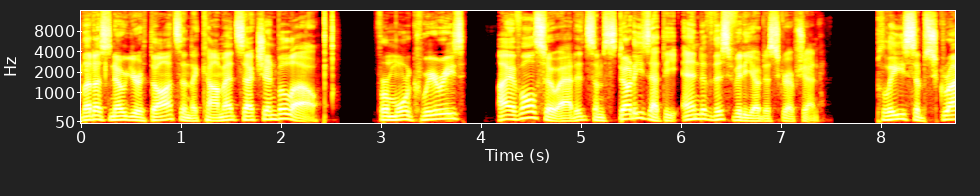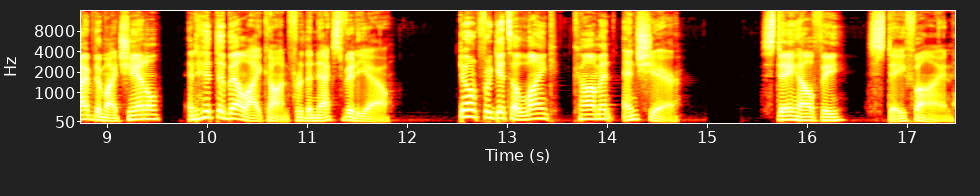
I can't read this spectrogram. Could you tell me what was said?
Let us know your thoughts in the comment section below. For more queries, I have also added some studies at the end of this video description. Please subscribe to my channel and hit the bell icon for the next video. Don't forget to like, comment, and share. Stay healthy, stay fine.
